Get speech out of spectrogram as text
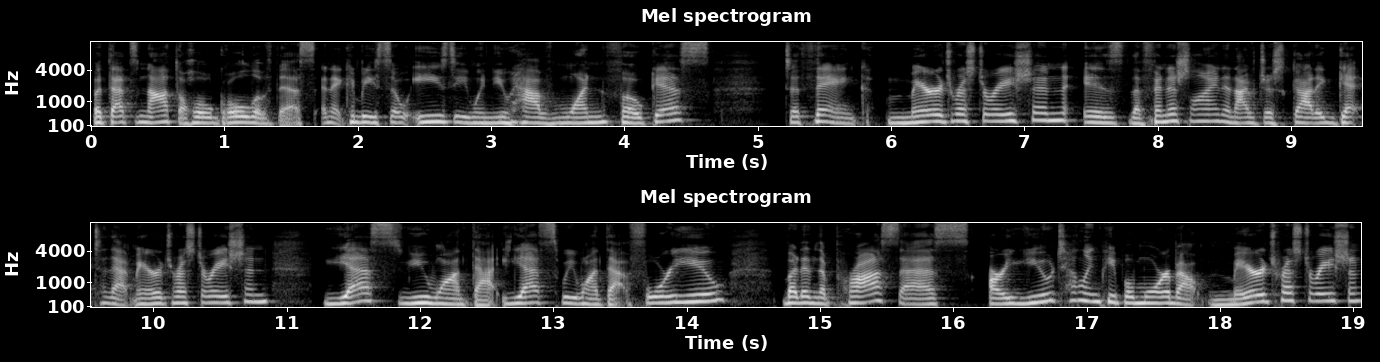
but that's not the whole goal of this. And it can be so easy when you have one focus to think marriage restoration is the finish line and I've just got to get to that marriage restoration. Yes, you want that. Yes, we want that for you. But in the process, are you telling people more about marriage restoration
